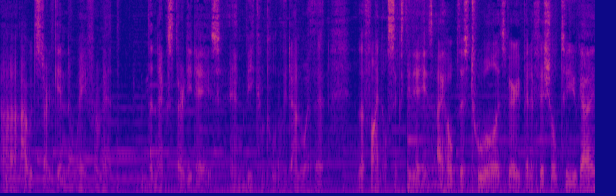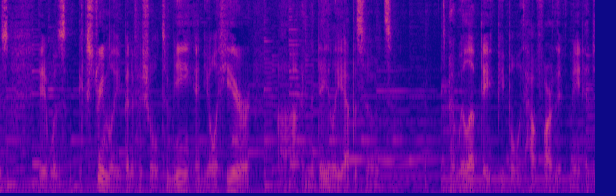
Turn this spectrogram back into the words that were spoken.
Uh, I would start getting away from it the next 30 days and be completely done with it the final 60 days. I hope this tool is very beneficial to you guys. It was extremely beneficial to me, and you'll hear uh, in the daily episodes. I will update people with how far they've made it.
